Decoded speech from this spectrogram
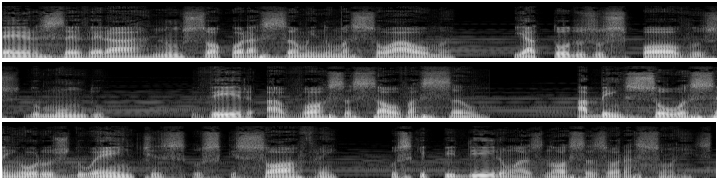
perseverar num só coração e numa só alma, e a todos os povos do mundo ver a vossa salvação. Abençoa, Senhor, os doentes, os que sofrem, os que pediram as nossas orações.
